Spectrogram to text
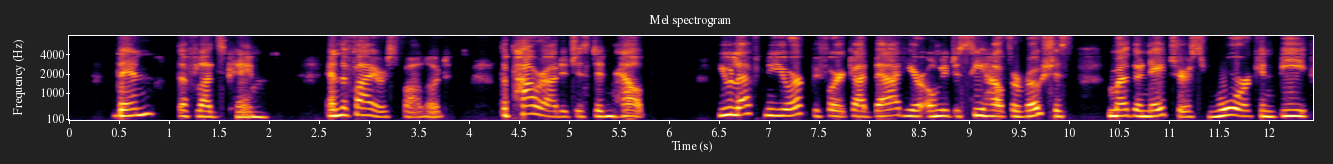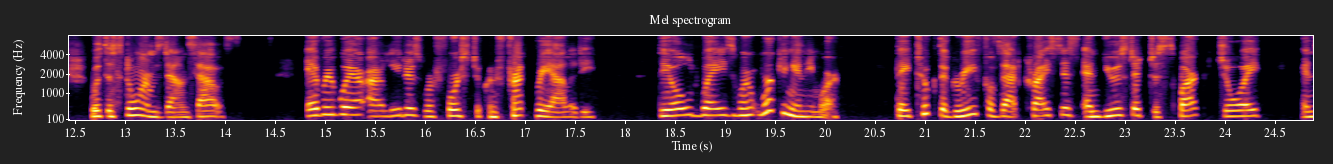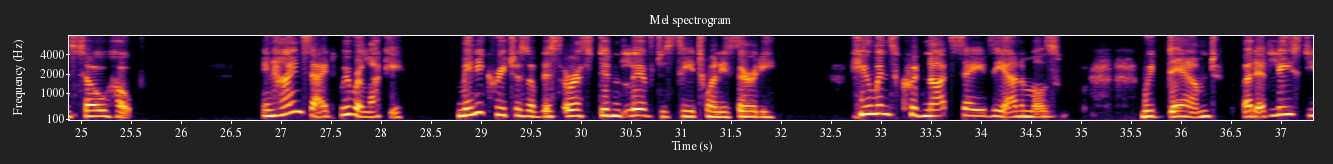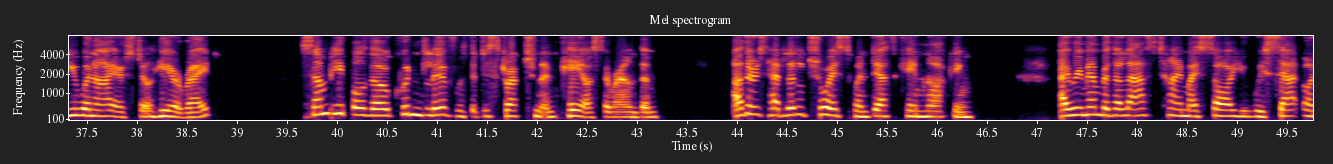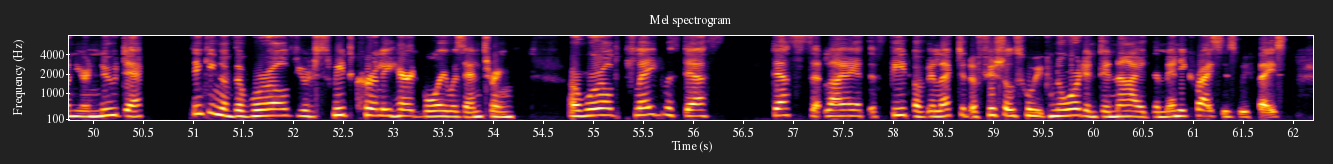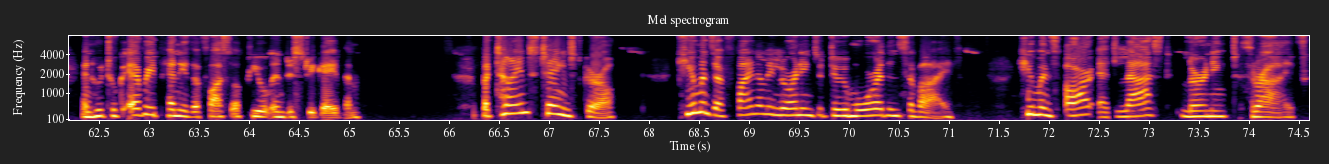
Then the floods came and the fires followed. The power outages didn't help. You left New York before it got bad here only to see how ferocious Mother Nature's war can be with the storms down south. Everywhere, our leaders were forced to confront reality. The old ways weren't working anymore. They took the grief of that crisis and used it to spark joy and sow hope. In hindsight, we were lucky. Many creatures of this earth didn't live to see 2030. Humans could not save the animals we damned, but at least you and I are still here, right? Some people, though, couldn't live with the destruction and chaos around them. Others had little choice when death came knocking. I remember the last time I saw you, we sat on your new deck, thinking of the world your sweet curly haired boy was entering, a world plagued with death, deaths that lie at the feet of elected officials who ignored and denied the many crises we faced and who took every penny the fossil fuel industry gave them. But times changed, girl. Humans are finally learning to do more than survive. Humans are at last learning to thrive.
